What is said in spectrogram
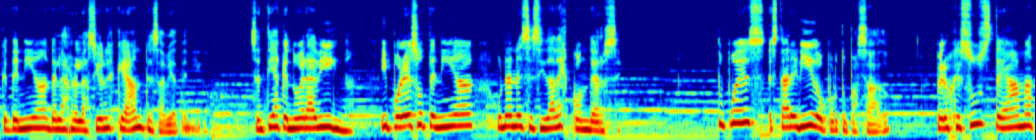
que tenía de las relaciones que antes había tenido. Sentía que no era digna y por eso tenía una necesidad de esconderse. Puedes estar herido por tu pasado, pero Jesús te ama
